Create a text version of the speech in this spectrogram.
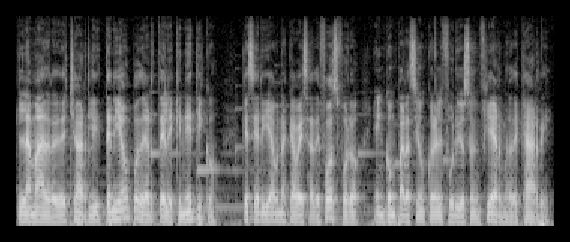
La madre de Charlie tenía un poder telequinético, que sería una cabeza de fósforo en comparación con el furioso infierno de Carrie.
